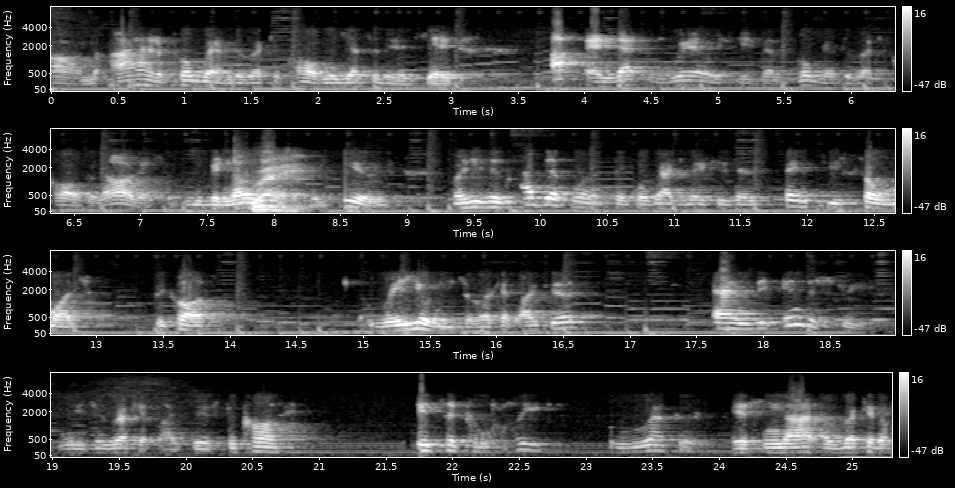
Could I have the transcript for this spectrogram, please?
Um, I had a program director call me yesterday and say, I, and that's rarely that a program director calls an artist. We've been known right. for years. But he says, I just want to say congratulations and thank you so much because radio needs a record like this and the industry needs a record like this because it's a complete record. It's not a record of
